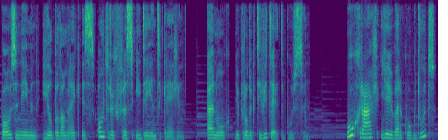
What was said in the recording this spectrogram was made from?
pauze nemen heel belangrijk is om terug frisse ideeën te krijgen en ook je productiviteit te boosten. Hoe graag je je werk ook doet,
